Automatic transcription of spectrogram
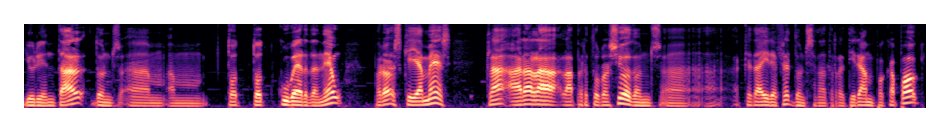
i oriental, doncs amb, amb tot, tot cobert de neu, però és que hi ha més. Clar, ara la, la pertorbació, doncs, eh, aquest aire fred doncs, s'ha anat retirant a poc a poc,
